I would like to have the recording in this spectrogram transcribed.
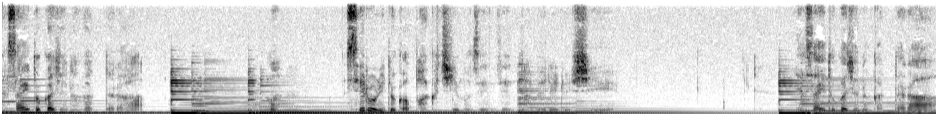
野菜とかじゃなかったらまあセロリとかパクチーも全然食べれるし野菜とかじゃなかったら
